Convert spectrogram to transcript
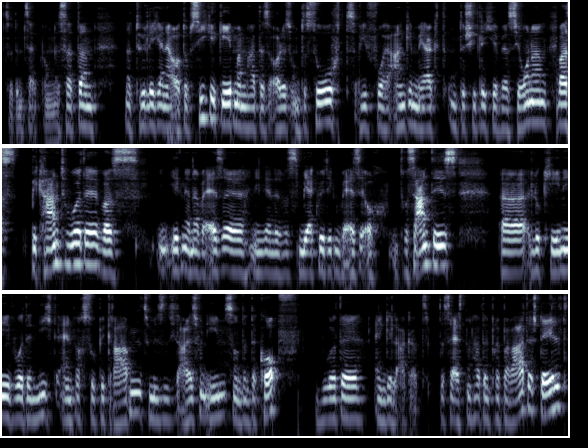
zu dem Zeitpunkt. Es hat dann natürlich eine Autopsie gegeben, man hat das alles untersucht, wie vorher angemerkt, unterschiedliche Versionen. Was bekannt wurde, was in irgendeiner Weise, in irgendeiner etwas merkwürdigen Weise auch interessant ist, äh, Lucchini wurde nicht einfach so begraben, zumindest nicht alles von ihm, sondern der Kopf wurde eingelagert. Das heißt, man hat ein Präparat erstellt,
